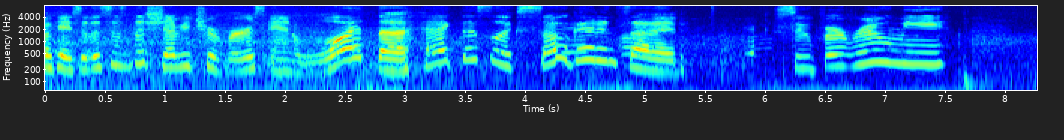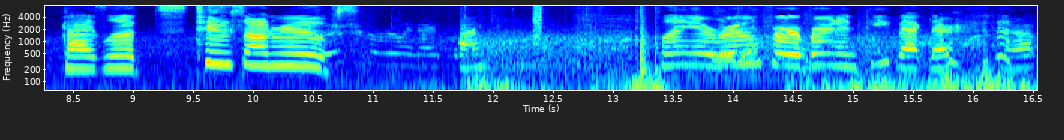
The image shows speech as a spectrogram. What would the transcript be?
Okay, so this is the Chevy Traverse, and what the heck? This looks so good inside. Super roomy. Guys, look, it's two sunroofs. Plenty of There room for Vern and Pete back there. Yep.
